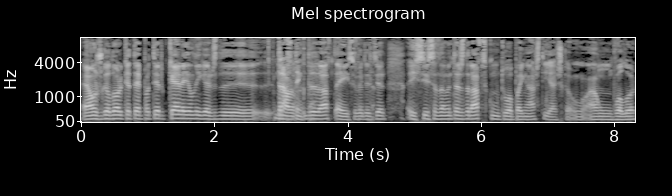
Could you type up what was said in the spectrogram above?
É um jogador que até para ter, quer em ligas de Draft não, tem que de draft, é isso que eu tenho a dizer. E sim, exatamente as drafts, como tu apanhaste, e acho que há um, há um valor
